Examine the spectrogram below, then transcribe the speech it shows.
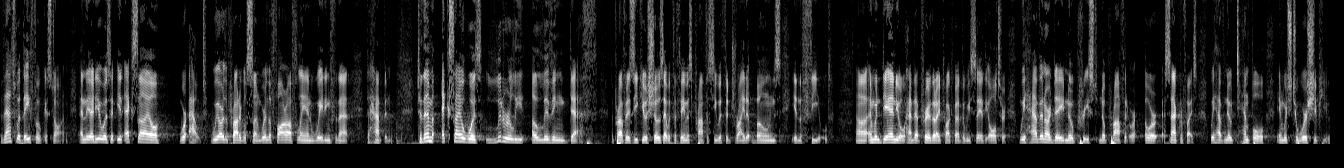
That's what they focused on. And the idea was that in exile, we're out. We are the prodigal son. We're in the far off land waiting for that to happen. To them, exile was literally a living death. The prophet Ezekiel shows that with the famous prophecy with the dried up bones in the field. Uh, and when Daniel had that prayer that I talked about that we say at the altar, we have in our day no priest, no prophet, or, or sacrifice. We have no temple in which to worship you.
